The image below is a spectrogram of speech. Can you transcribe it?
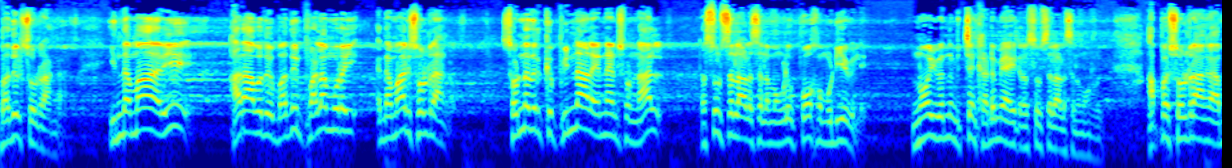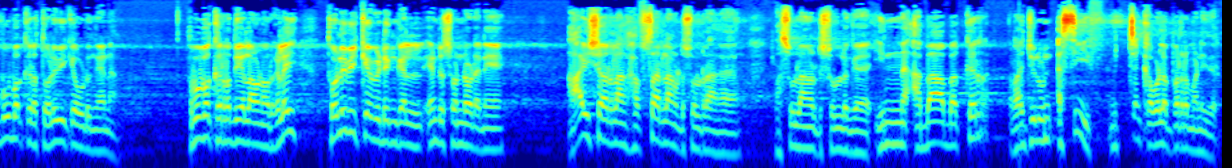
பதில் சொல்கிறாங்க இந்த மாதிரி அதாவது பதில் பலமுறை இந்த மாதிரி சொல்கிறாங்க சொன்னதற்கு பின்னால் என்னன்னு சொன்னால் ரசூல் சல்லா அலுவலம் அவங்களுக்கு போக முடியவில்லை. நோய் வந்து மிச்சம் கடுமையாகிட்டு ரசூல் சல்லா அலுவலம் அவங்களுக்கு. அப்போ சொல்கிறாங்க அபூபக்கரை தொழுவிக்க விடுங்கண்ணா. அபூபக்கர் ரதியல்லாஹு அவர்களை தொழுவிக்க விடுங்கள் என்று சொன்ன உடனே ஆயிஷார்லாம் ஹப்சார்லாம் சொல்கிறாங்க ரசூல்லாங்கிட்ட சொல்லுங்க இன்ன அபாபக்கர் ரஜுலுன் அசீஃப். மிச்சம் கவலைப்படுற மனிதர்.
